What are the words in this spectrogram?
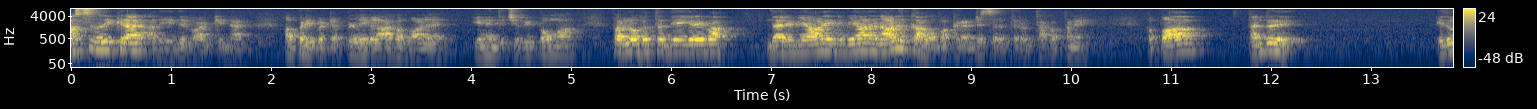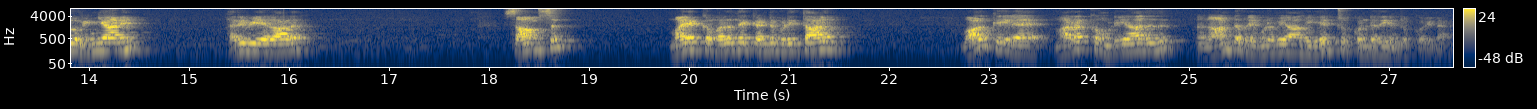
ஆசிர்வதிக்கிறார் அதை எதிர்பார்க்கின்றார். அப்படிப்பட்ட பிள்ளைகளாக வாழ இணைந்து செவிப்போமா பரலோகத்தந்தே இறைவா இந்த அருமையான இனிமையான நாளுக்காக மக்கள் நன்றி செலுத்துகிறோம் தகப்பனே. அப்பா அன்று ஏதோ விஞ்ஞானி அறிவியலாளர் சாம்சன் மயக்க மருந்தை கண்டுபிடித்தாலும் வாழ்க்கையில மறக்க முடியாதது நான் ஆண்டவரை முழுமையாக ஏற்றுக்கொண்டது என்று கூறினார்.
